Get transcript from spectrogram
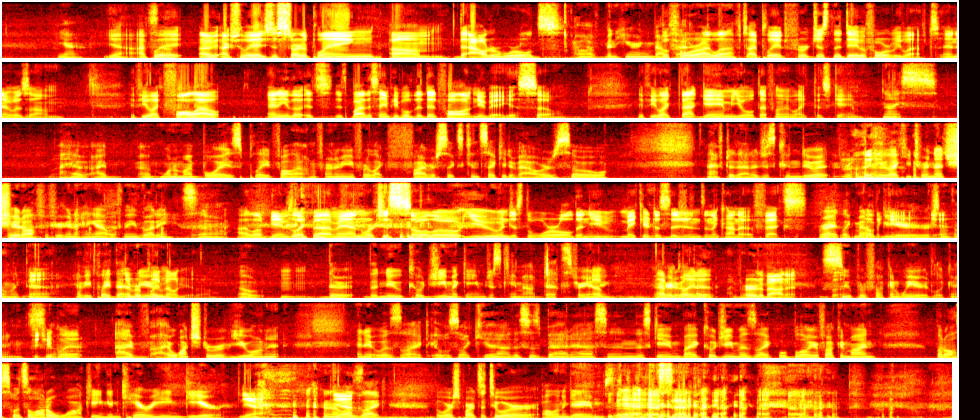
Yeah. Yeah, I play. I actually I just started playing um, the Outer Worlds. Oh, I've been hearing about that. before that. I left. I played for just the day before we left, and it was um, if you like Fallout, any of the it's it's by the same people that did Fallout New Vegas. So if you like that game, you'll definitely like this game. Nice. I have I uh, one of my boys played Fallout in front of me for like five or six consecutive hours. So after that, I just couldn't do it. Really? They were like, "You turn that shit off if you're gonna hang out with me, buddy." So I love games like that, man, where it's just solo you and just the world, and you make your decisions, and it kind of affects. right, like Metal Gear game, or yeah, something like that. yeah. Have you played that? Never new, played Metal Gear though. Oh, Mm-mm. the the new Kojima game just came out, Death Stranding. Yep. Have you Haven't played that? it. I've heard about it. Super fucking weird looking. Did you play it? I've I watched a review on it, and it was like it was like yeah, this is badass, and this game by Kojima is like will blow your fucking mind. But also, it's a lot of walking and carrying gear. Yeah. and I was like, the worst parts of tour all in a game. So. Yeah. exactly.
